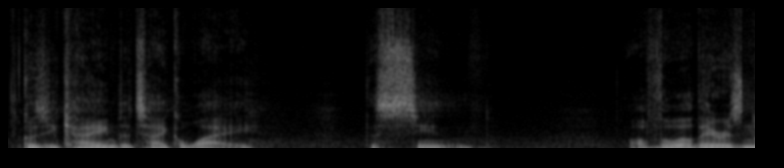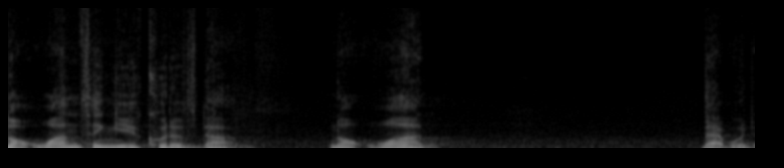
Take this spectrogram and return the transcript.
Because He came to take away the sin of the world. There is not one thing you could have done, not one, that would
